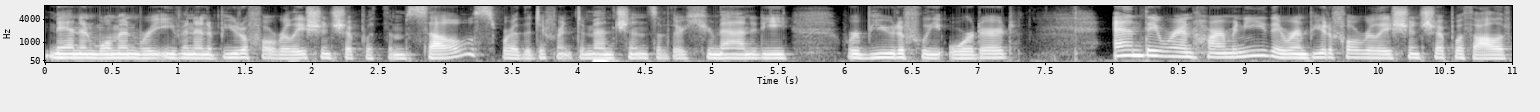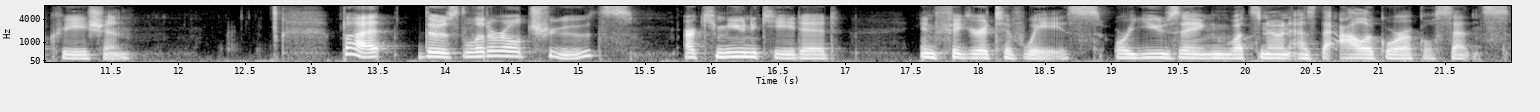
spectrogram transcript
Man and woman were even in a beautiful relationship with themselves, where the different dimensions of their humanity were beautifully ordered. And they were in harmony, they were in beautiful relationship with all of creation. But those literal truths are communicated in figurative ways or using what's known as the allegorical sense.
